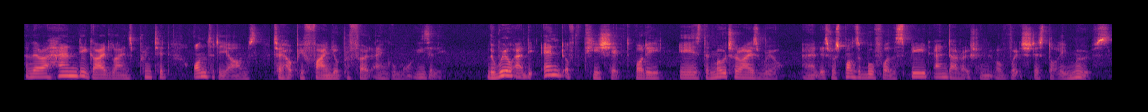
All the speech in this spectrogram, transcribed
and there are handy guidelines printed onto the arms to help you find your preferred angle more easily. The wheel at the end of the T-shaped body is the motorized wheel and is responsible for the speed and direction of which this dolly moves.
